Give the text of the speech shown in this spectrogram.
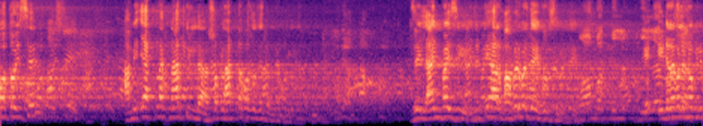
কত হইছে? আমি এক লাখ না তুললা সকাল আটটা বাজে যেতাম না। যে লাইন পাইছি বাপের বাড়ি যাই করছি এটা বলে নবীর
